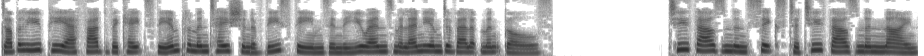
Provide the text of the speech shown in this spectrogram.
WPF advocates the implementation of these themes in the UN's Millennium Development Goals. 2006 to 2009,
